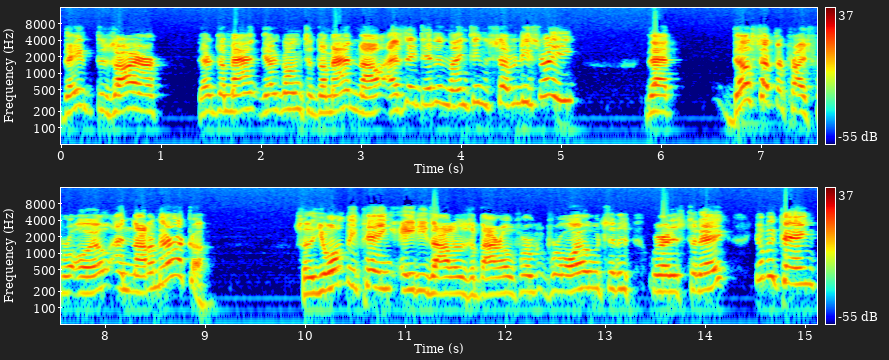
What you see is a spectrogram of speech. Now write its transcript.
they desire their demand, they're going to demand now, as they did in 1973, that they'll set the price for oil and not America. So you won't be paying eighty dollars a barrel for, for oil, which it is where it is today. You'll be paying,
